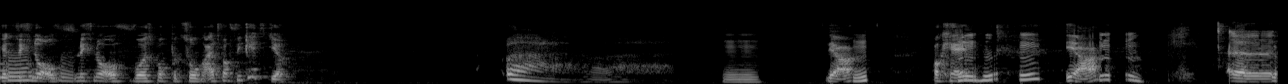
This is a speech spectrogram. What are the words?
jetzt nicht nur auf, nicht nur auf Wolfsburg bezogen, einfach, wie geht's dir? Mhm. Ja. Hm? Okay. Mhm. Mhm. Ja. Mhm. Äh,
